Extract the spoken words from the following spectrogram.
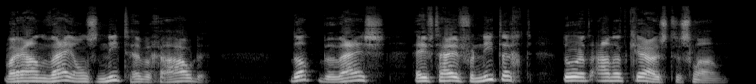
waaraan wij ons niet hebben gehouden. Dat bewijs heeft hij vernietigd door het aan het kruis te slaan.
